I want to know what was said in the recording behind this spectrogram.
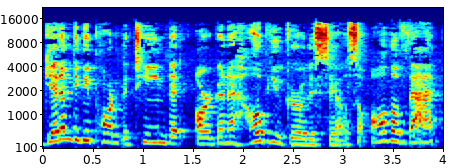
Get them to be part of the team that are going to help you grow the sales. So all of that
